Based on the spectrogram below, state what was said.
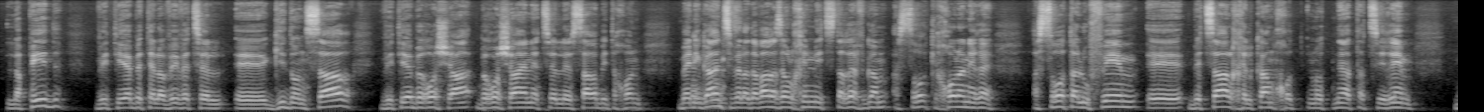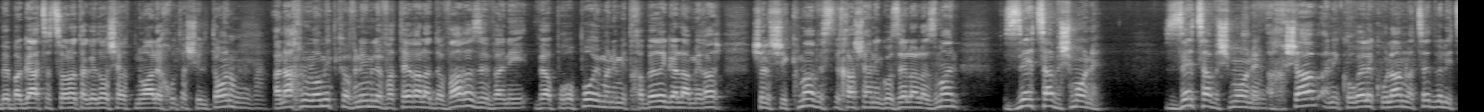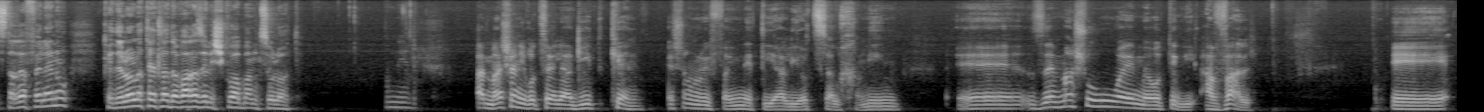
לפיד, והיא תהיה בתל אביב אצל אה, גדעון סער, והיא תהיה בראש העין אצל אה, שר הביטחון בני גנץ, ולדבר הזה הולכים להצטרף גם עשרות, ככל הנראה, עשרות אלופים אה, בצה"ל, חלקם נותני התצהירים בבג"ץ הצולות הגדול של התנועה לאיכות השלטון. כמובן. אנחנו לא מתכוונים לוותר על הדבר הזה, ואני, ואפרופו, אם אני מתחבר רגע לאמירה של שקמה, וסליחה שאני גוזל על הזמן, זה צו שמונה. זה צו שמונה. כן. עכשיו אני קורא לכולם לצאת ולהצטרף אלינו, כדי לא לתת לדבר הזה לשקוע במצולות. אמיר. מה שאני רוצה להגיד, כן, יש לנו לפעמים נטייה להיות סלחנים, אה, זה משהו אה, מאוד טבעי. אבל אה,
